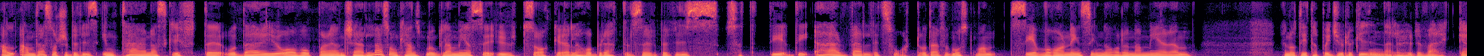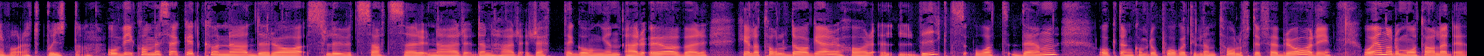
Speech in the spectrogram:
all andra sorters bevis, interna skrifter och där är ju avhopparen en källa som kan smuggla med sig ut saker eller ha berättelser eller bevis. Så det, det, är väldigt svårt och därför måste man se varningssignalerna mer än än att titta på ideologin eller hur det verkar vara på ytan. Och vi kommer säkert kunna dra slutsatser när den här rättegången är över. Hela 12 dagar har vikts åt den och den kommer då pågå till den 12 februari. Och en av de åtalade,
